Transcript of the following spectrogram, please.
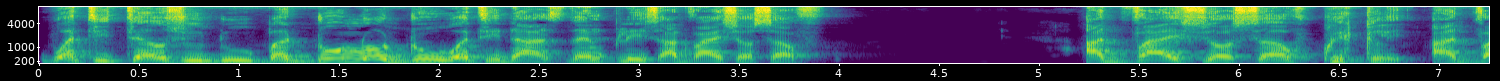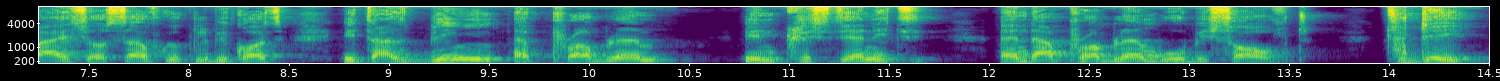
what he tells you do, but do not do what he does, then please advise yourself. Advise yourself quickly. Advise yourself quickly because it has been a problem in Christianity and that problem will be solved today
